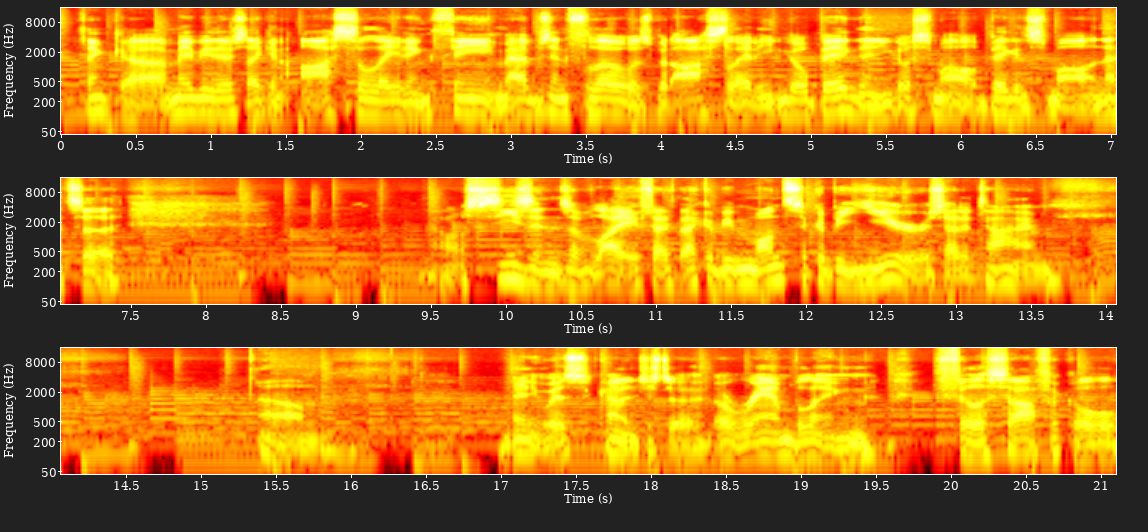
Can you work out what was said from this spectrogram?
I think uh, maybe there's like an oscillating theme, ebbs and flows, but oscillating. You can go big, then you go small, big and small, and that's a know, seasons of life. That, that could be months, it could be years at a time. Um, anyways, kind of just a, a rambling philosophical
